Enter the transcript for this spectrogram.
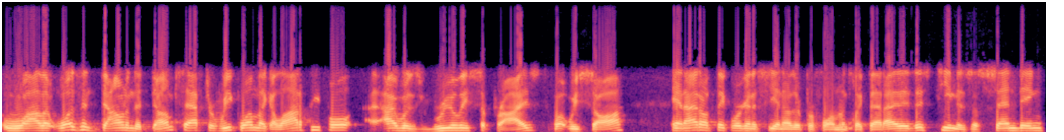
while it wasn't down in the dumps after week one, like a lot of people, I was really surprised what we saw. And I don't think we're going to see another performance like that. I, this team is ascending.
